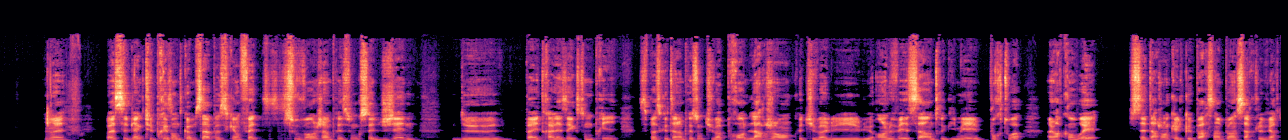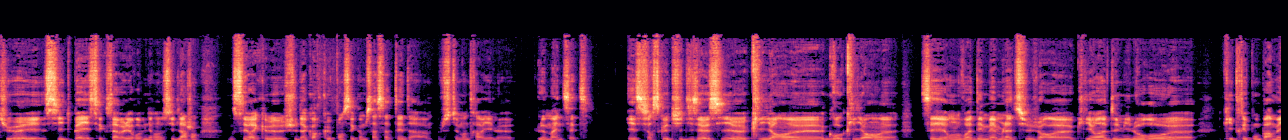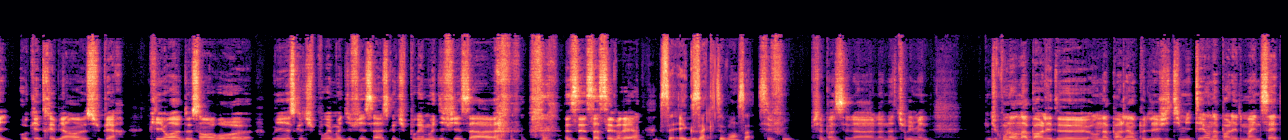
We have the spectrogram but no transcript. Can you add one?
ouais. Ouais, c'est bien que tu le présentes comme ça parce qu'en fait, souvent j'ai l'impression que cette gêne de pas être à l'aise avec son prix, c'est parce que tu as l'impression que tu vas prendre l'argent, que tu vas lui lui enlever ça entre guillemets pour toi, alors qu'en vrai, cet argent quelque part c'est un peu un cercle vertueux et s'il te paye c'est que ça va lui revenir aussi de l'argent. Donc c'est vrai que je suis d'accord que penser comme ça ça t'aide à justement travailler le, le mindset. Et sur ce que tu disais aussi euh, client euh, gros client euh, c'est on voit des mèmes là-dessus genre client à 2000 euros qui te répond par mail ok très bien super. Client à 200 euros oui est-ce que tu pourrais modifier ça est-ce que tu pourrais modifier ça c'est ça c'est vrai hein. c'est exactement ça. C'est fou. Je sais pas c'est la, la nature humaine du coup, là, on a parlé de, on a parlé un peu de légitimité, on a parlé de mindset.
